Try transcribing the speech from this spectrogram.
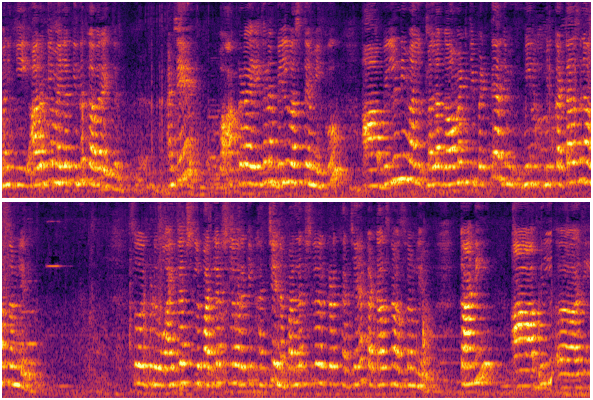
మనకి ఆరోగ్య మహిళ కింద కవర్ అవుతారు అంటే అక్కడ ఏదైనా బిల్ వస్తే మీకు ఆ బిల్లుని మళ్ళీ గవర్నమెంట్కి పెడితే అది మీరు మీరు కట్టాల్సిన అవసరం లేదు. సో ఇప్పుడు ఐదు లక్షలు పది లక్షల వరకు ఖర్చు అయినా పది లక్షల వరకు ఇక్కడ ఖర్చు అయినా కట్టాల్సిన అవసరం లేదు. కానీ ఆ బిల్ అది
